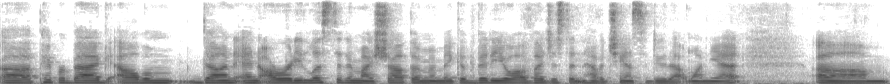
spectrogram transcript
uh, paper bag album done and already listed in my shop. I'm gonna make a video of. I just didn't have a chance to do that one yet. Um,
